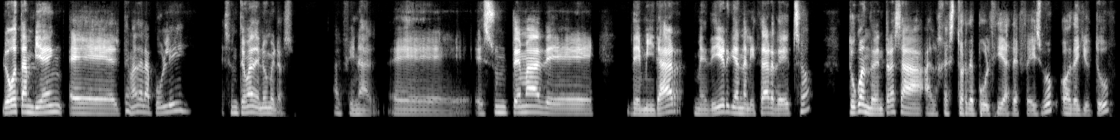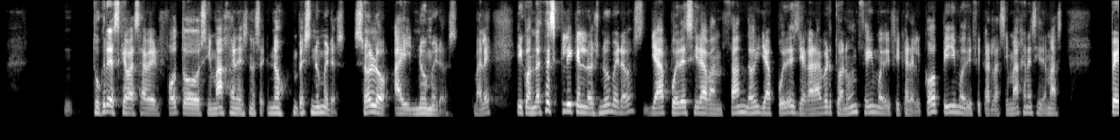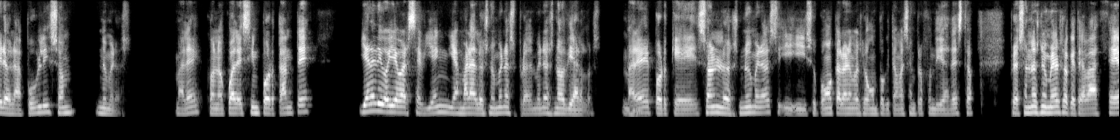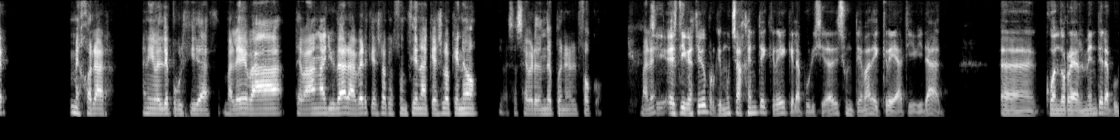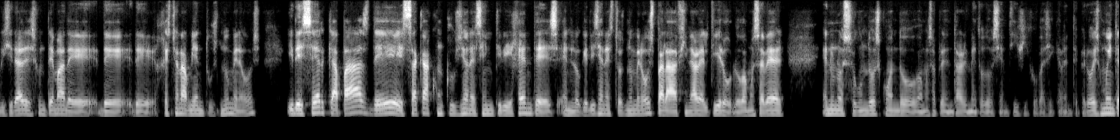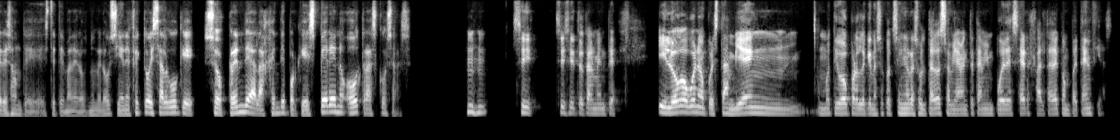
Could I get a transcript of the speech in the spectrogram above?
Luego también eh, el tema de la publi es un tema de números, al final. Eh, es un tema de, mirar, medir y analizar. De hecho, tú cuando entras al gestor de publicidad de Facebook o de YouTube, ¿tú crees que vas a ver fotos, imágenes? No sé. No, ves números. Solo hay números. ¿Vale? Y cuando haces clic en los números, ya puedes ir avanzando y ya puedes llegar a ver tu anuncio y modificar el copy, modificar las imágenes y demás. Pero la publi son números, ¿vale? Con lo cual es importante, ya no digo llevarse bien, llamar a los números, pero al menos no odiarlos, ¿vale? Porque son los números, y, y, supongo que hablaremos luego un poquito más en profundidad de esto, pero son los números lo que te va a hacer mejorar a nivel de publicidad, ¿vale? Va, te van a ayudar a ver qué es lo que funciona, qué es lo que no, y vas a saber dónde poner el foco, ¿vale? Sí, es divertido porque mucha gente cree que la publicidad es un tema de creatividad, eh, cuando realmente la publicidad es un tema de, de, gestionar bien tus números y de ser capaz de sacar conclusiones inteligentes en lo que dicen estos números para afinar el tiro. Lo vamos a ver en unos segundos cuando vamos a presentar el método científico, básicamente. Pero es muy interesante este tema de los números y en efecto es algo que sorprende a la gente porque esperen otras cosas. Sí, sí, sí, totalmente. Y luego, bueno, pues también un motivo por el que no se consiguen resultados obviamente también puede ser falta de competencias,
